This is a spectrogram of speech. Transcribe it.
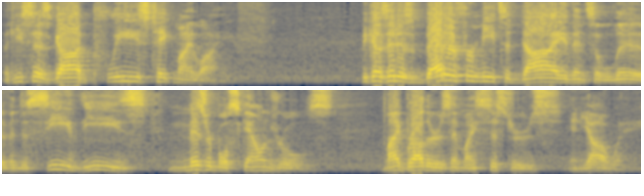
that he says, God, please take my life. Because it is better for me to die than to live and to see these miserable scoundrels, my brothers and my sisters in Yahweh.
